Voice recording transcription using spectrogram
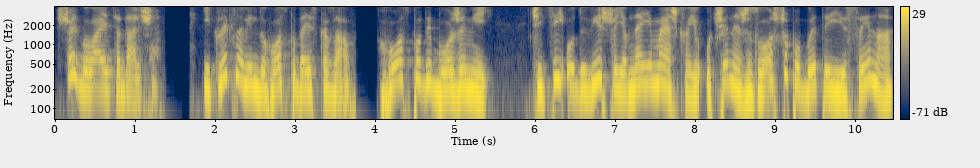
Що відбувається далі? І кликнув він до Господа і сказав: Господи Боже мій, чи цій одові, що я в неї мешкаю, учиниш зло, що побити її сина?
